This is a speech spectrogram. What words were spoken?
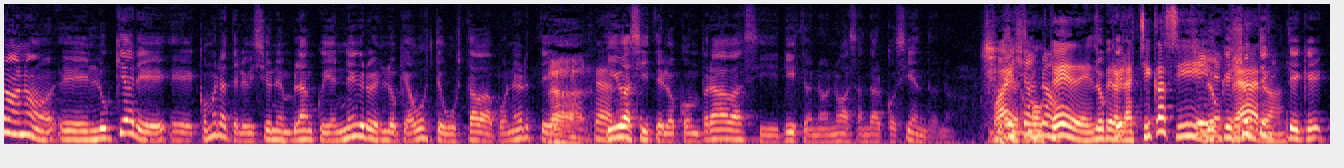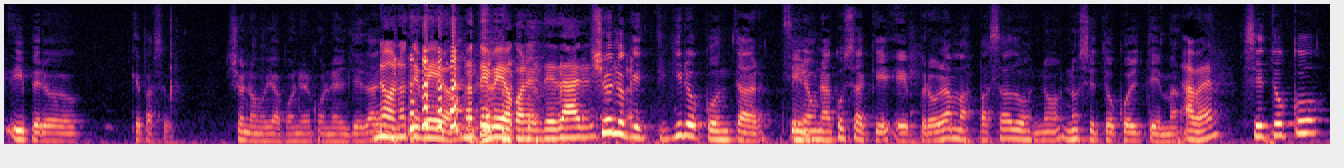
No, no, eh, luquear, eh, eh, como era televisión en blanco y en negro, es lo que a vos te gustaba ponerte. Claro. Claro. Ibas y te lo comprabas y listo, no, no vas a andar cosiendo, ¿no? Bueno, como no. ustedes, Lo pero que- las chicas sí. Sí, lo que claro. yo te, te- que- y, pero, ¿qué pasó? Yo no me voy a poner con el dedal. No, no te veo, no te veo con el dedal. Yo lo que te quiero contar Sí. era una cosa que en programas pasados no, no se tocó el tema. A ver. Se tocó,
